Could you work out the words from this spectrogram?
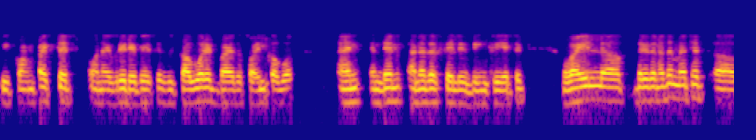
we compact it on everyday basis, we cover it by the soil cover, and, and then another cell is being created. While uh, there is another method, uh,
